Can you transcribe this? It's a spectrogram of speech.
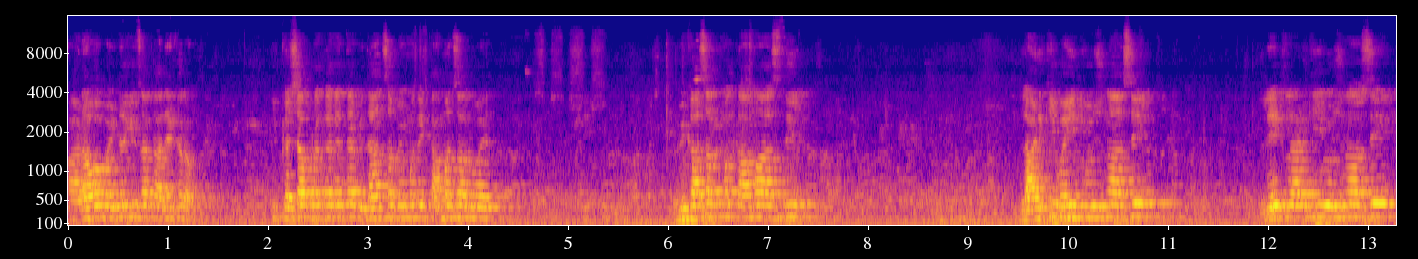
आढावा बैठकीचा कार्यक्रम की कशा प्रकारे त्या विधानसभेमध्ये कामं चालू आहेत? विकासात्मक कामं असतील लाडकी बहीण योजना असेल लेख लाडकी योजना असेल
